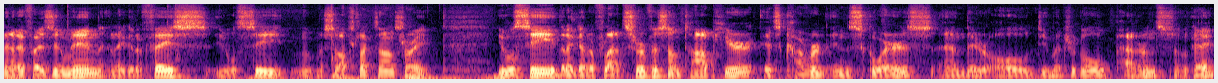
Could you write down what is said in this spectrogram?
Now if I zoom in and I go to face, you will see, oh, my soft select on, sorry. You will see that I got a flat surface on top here. It's covered in squares and they're all geometrical patterns, okay?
